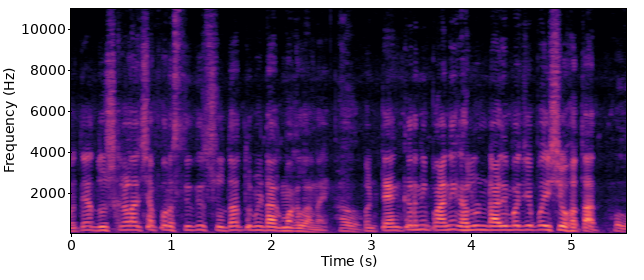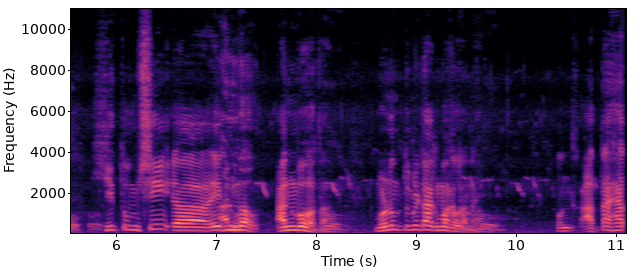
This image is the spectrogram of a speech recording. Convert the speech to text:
मग त्या दुष्काळाच्या परिस्थितीत सुद्धा तुम्ही डागमगला नाही. हो. पण टँकरनी पाणी घालून डाळिंबाचे पैसे होतात हो ही. तुमची अं, एक अनुभव. अनुभव होता. हो. म्हणून तुम्ही डागमगला नाही. हो. मग आता ह्या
